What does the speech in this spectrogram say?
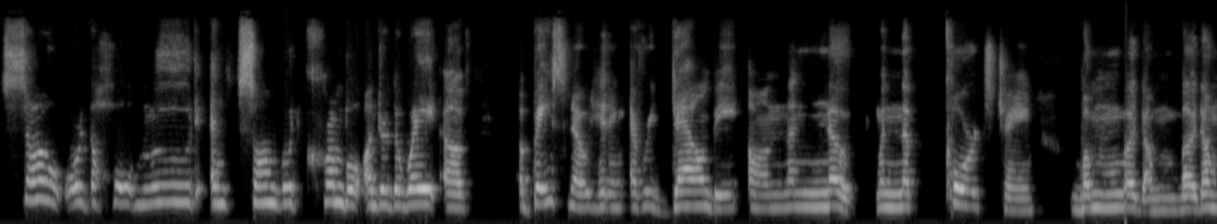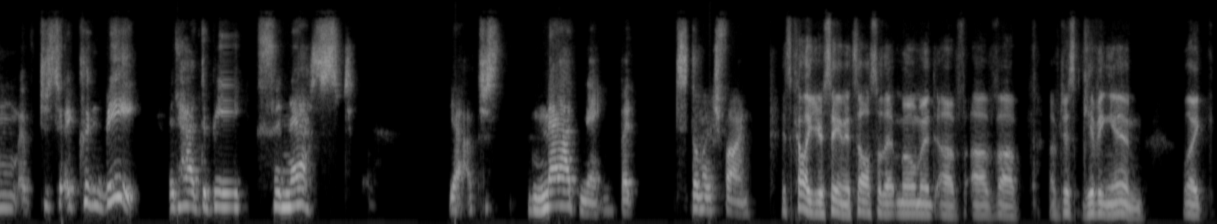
so, or the whole mood and song would crumble under the weight of a bass note hitting every downbeat on the note when the chords change. Bum ba dum ba dum. It just it couldn't be. It had to be finessed. Yeah, just maddening, but so much fun. It's kind of like you're saying. It's also that moment of of uh, of just giving in, like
